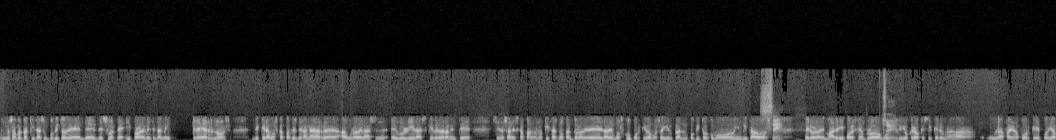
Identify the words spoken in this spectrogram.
Nos ha faltado quizás un poquito de, de- de suerte y probablemente también creernos de que éramos capaces de ganar eh, alguna de las eh, Euroligas que verdaderamente se nos han escapado. ¿no? Quizás no tanto la de, la de Moscú, porque íbamos ahí en plan un poquito como invitados, Sí. Pero la de Madrid, por ejemplo, Sí. yo creo que sí que era una, una Final Four que podía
